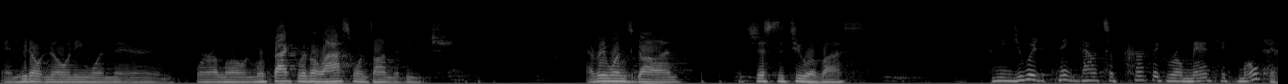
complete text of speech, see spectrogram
And we don't know anyone there, and we're alone. We're, in fact, we're the last ones on the beach. Everyone's gone. It's just the two of us. I mean, you would think that's a perfect romantic moment.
